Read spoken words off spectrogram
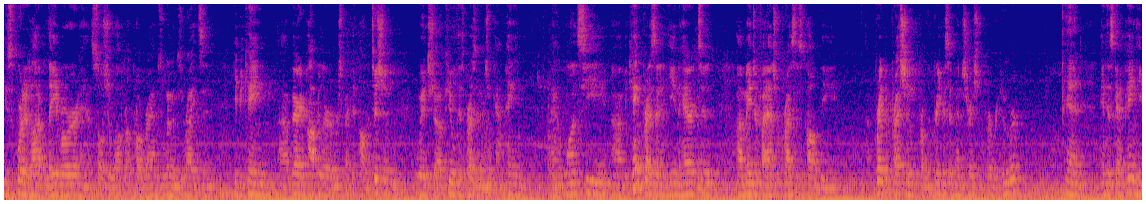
he supported a lot of labor and social welfare programs, women's rights, and he became a very popular and respected politician which uh, fueled his presidential campaign. And once he uh, became president, he inherited a major financial crisis called the uh, Great Depression from the previous administration of Herbert Hoover. And in his campaign, he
